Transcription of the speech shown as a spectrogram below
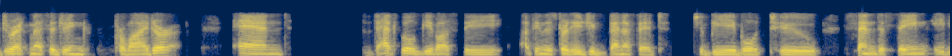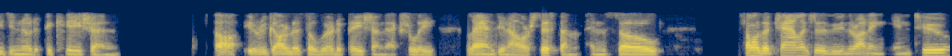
direct messaging provider, and that will give us the I think the strategic benefit to be able to send the same ADT notification uh, regardless of where the patient actually lands in our system. And so some of the challenges we've been running into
